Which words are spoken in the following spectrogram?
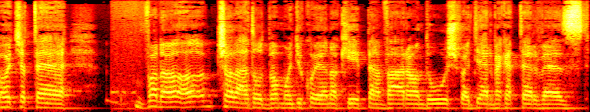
Hogyha te van a családodban mondjuk olyan, aki éppen várandós, vagy gyermeket tervez,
